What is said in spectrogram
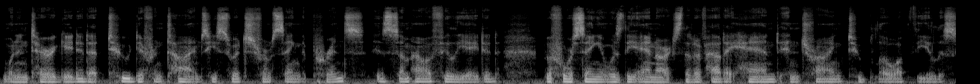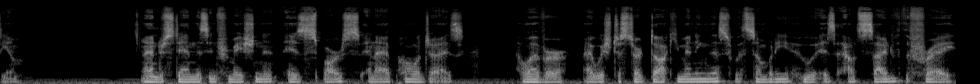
When interrogated at two different times, he switched from saying the prince is somehow affiliated before saying it was the anarchs that have had a hand in trying to blow up the Elysium. I understand this information is sparse and I apologize. However, I wish to start documenting this with somebody who is outside of the fray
